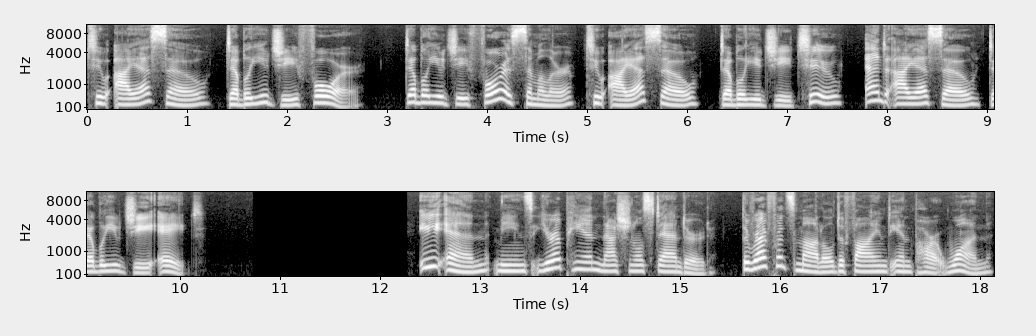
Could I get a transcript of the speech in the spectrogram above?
to ISO WG4. WG4 is similar to ISO WG2 and ISO WG8. EN means European National Standard. The reference model defined in Part 1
